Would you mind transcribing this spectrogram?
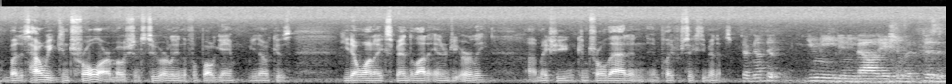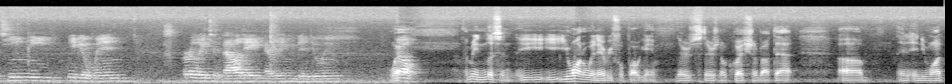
but it's how we control our emotions too early in the football game, you know, because you don't want to expend a lot of energy early. Uh, make sure you can control that and, and play for 60 minutes. Doug, not that you need any validation, but does the team need maybe a win early to validate everything you've been doing? Well, I mean, listen, you, you want to win every football game. There's there's no question about that, um, and, and you want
